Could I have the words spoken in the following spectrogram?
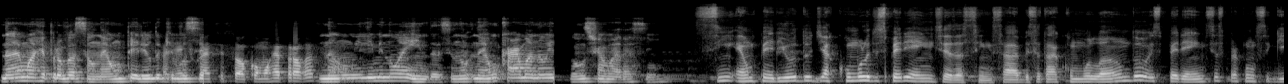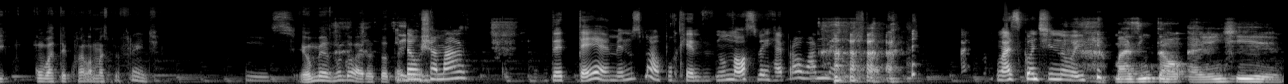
Não é uma reprovação, né? É um período a que gente você. Conhece só como reprovação. Não eliminou ainda. Não, não é um karma não vamos chamar assim. Sim, é um período de acúmulo de experiências, assim, sabe? Você tá acumulando experiências para conseguir combater com ela mais pra frente. Isso. Eu mesmo agora, eu tô Então chamar DT é menos mal, porque no nosso vem reprovado mesmo. Mas continue. Mas então, a gente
